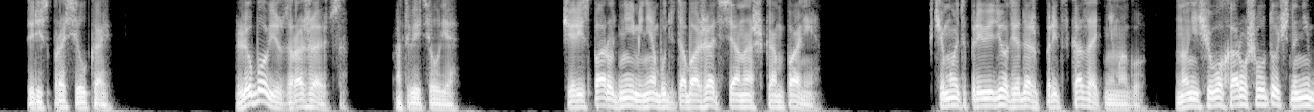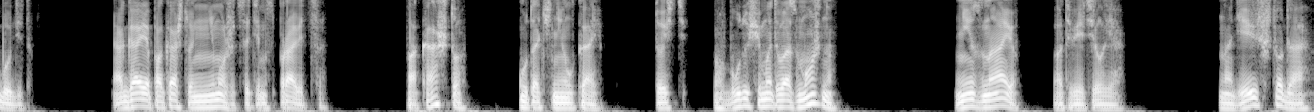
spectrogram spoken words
— переспросил Кай. «Любовью заражаются», — ответил я. «Через пару дней меня будет обожать вся наша компания. К чему это приведет, я даже предсказать не могу. Но ничего хорошего точно не будет. А Гая пока что не может с этим справиться». «Пока что?» — уточнил Кай. «То есть в будущем это возможно?» «Не знаю», — ответил я. «Надеюсь, что да».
